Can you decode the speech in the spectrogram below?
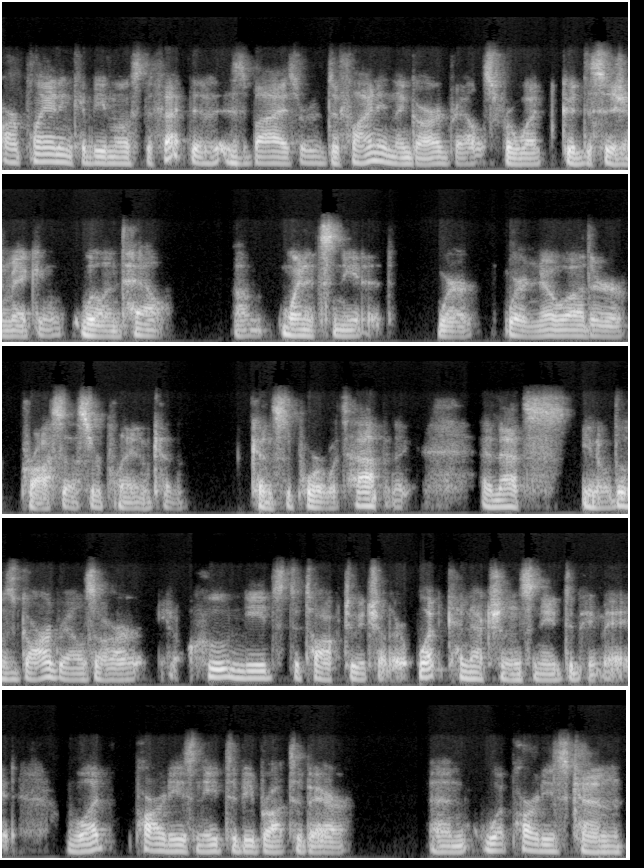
our planning can be most effective is by sort of defining the guardrails for what good decision making will entail um, when it's needed, where where no other process or plan can can support what's happening. And that's you know those guardrails are you know who needs to talk to each other? What connections need to be made? What parties need to be brought to bear? And what parties can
